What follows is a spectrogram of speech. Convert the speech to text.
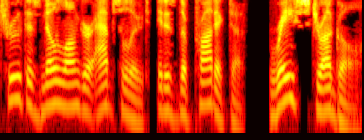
Truth is no longer absolute, it is the product of race struggle.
